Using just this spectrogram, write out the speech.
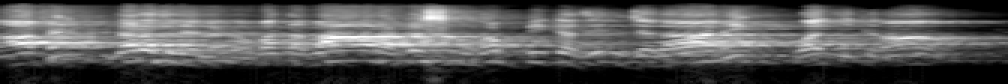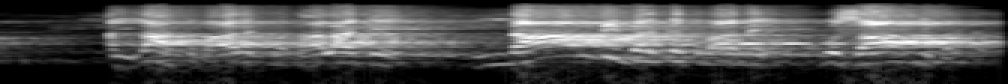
کافر لرزنے لگا۔ وہ تبار ربی کا ذل جلال و اکرام اللہ تبارک مطالعہ کے نام بھی برکت والے، وہ ذات بھی برکت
